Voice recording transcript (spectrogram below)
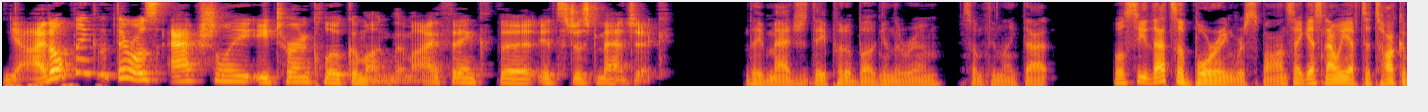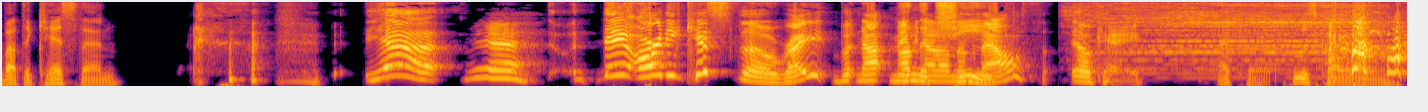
Yeah, I don't think that there was actually a turn cloak among them. I think that it's just magic. They magic they put a bug in the room, something like that. Well, see, that's a boring response. I guess now we have to talk about the kiss then. yeah, Yeah. they already kissed though, right? But not maybe On the not on the mouth. Okay. Okay, who is calling me?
